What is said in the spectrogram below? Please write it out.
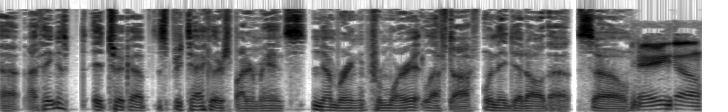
Uh, I think it took up the spectacular Spider-Man's numbering from where it left off when they did all that. So there you go.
